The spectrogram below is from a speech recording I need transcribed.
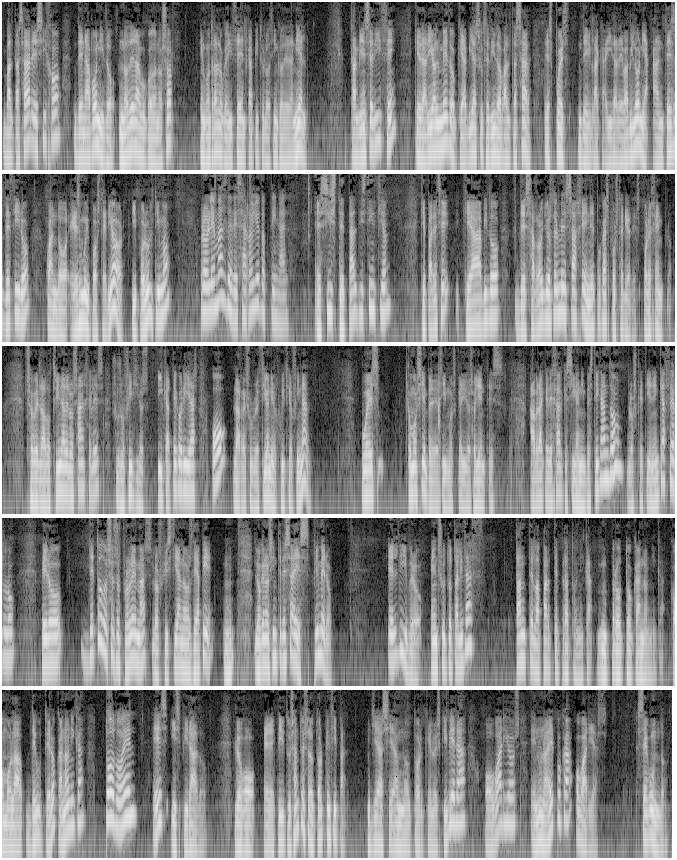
Baltasar es hijo de Nabónido, no de Nabucodonosor. Encontrad lo que dice el capítulo 5 de Daniel. También se dice que Darío Almedo, que había sucedido a Baltasar después de la caída de Babilonia, antes de Ciro, cuando es muy posterior. Y por último, Problemas de desarrollo doctrinal. Existe tal distinción que parece que ha habido desarrollos del mensaje en épocas posteriores. Por ejemplo, sobre la doctrina de los ángeles, sus oficios y categorías o la resurrección y el juicio final. Pues, como siempre decimos, queridos oyentes, habrá que dejar que sigan investigando, los que tienen que hacerlo, pero de todos esos problemas, los cristianos de a pie, lo que nos interesa es, primero, el libro en su totalidad tanto la parte platónica, protocanónica, como la deuterocanónica, todo él es inspirado. Luego, el Espíritu Santo es el autor principal, ya sea un autor que lo escribiera o varios en una época o varias. Segundo,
